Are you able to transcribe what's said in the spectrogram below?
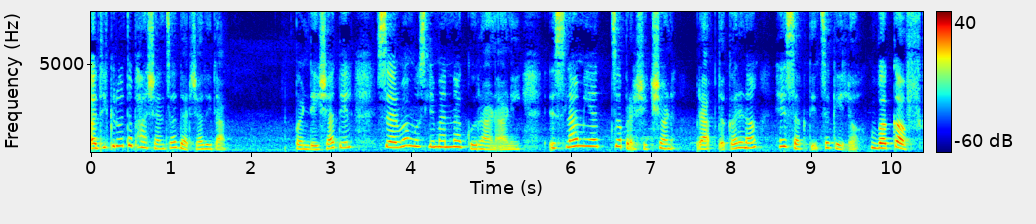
अधिकृत भाषांचा दर्जा दिला. पण देशातील सर्व मुस्लिमांना कुराण आणि इस्लामियतचं प्रशिक्षण प्राप्त करणं हे सक्तीचं केलं. वकफ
